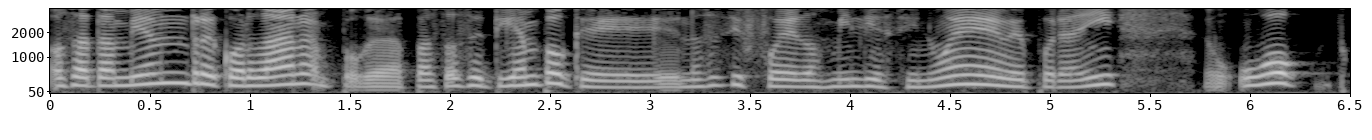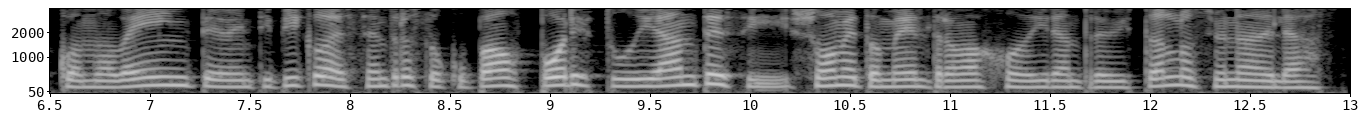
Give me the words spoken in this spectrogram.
o sea, también recordar, porque pasó hace tiempo que, no sé si fue 2019, por ahí, hubo como 20, 20 y pico de centros ocupados por estudiantes y yo me tomé el trabajo de ir a entrevistarlos y una de las...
